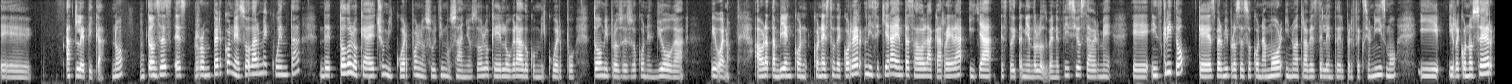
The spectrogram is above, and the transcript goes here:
eh, atlética, ¿no? Entonces es romper con eso, darme cuenta de todo lo que ha hecho mi cuerpo en los últimos años, todo lo que he logrado con mi cuerpo, todo mi proceso con el yoga. Y bueno, ahora también con, con esto de correr, ni siquiera he empezado la carrera y ya estoy teniendo los beneficios de haberme eh, inscrito que es ver mi proceso con amor y no a través del lente del perfeccionismo y, y reconocer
